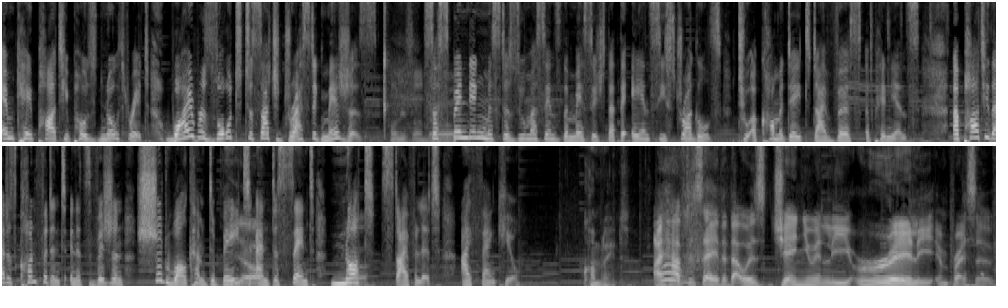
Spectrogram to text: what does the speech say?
MK party posed no threat, why resort to such drastic measures? Suspending Mr. Zuma sends the message that the ANC struggles to accommodate diverse opinions. A party that is confident in its vision should welcome debate Yeah. and dissent, not stifle it. I thank you. Comrade. I have to say that that was genuinely really impressive.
